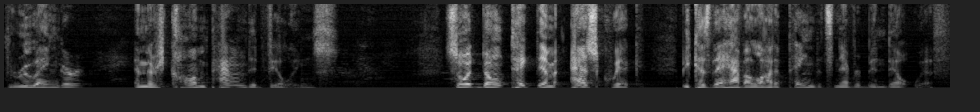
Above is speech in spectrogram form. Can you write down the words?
through anger, and there's compounded feelings. So it don't take them as quick because they have a lot of pain that's never been dealt with.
